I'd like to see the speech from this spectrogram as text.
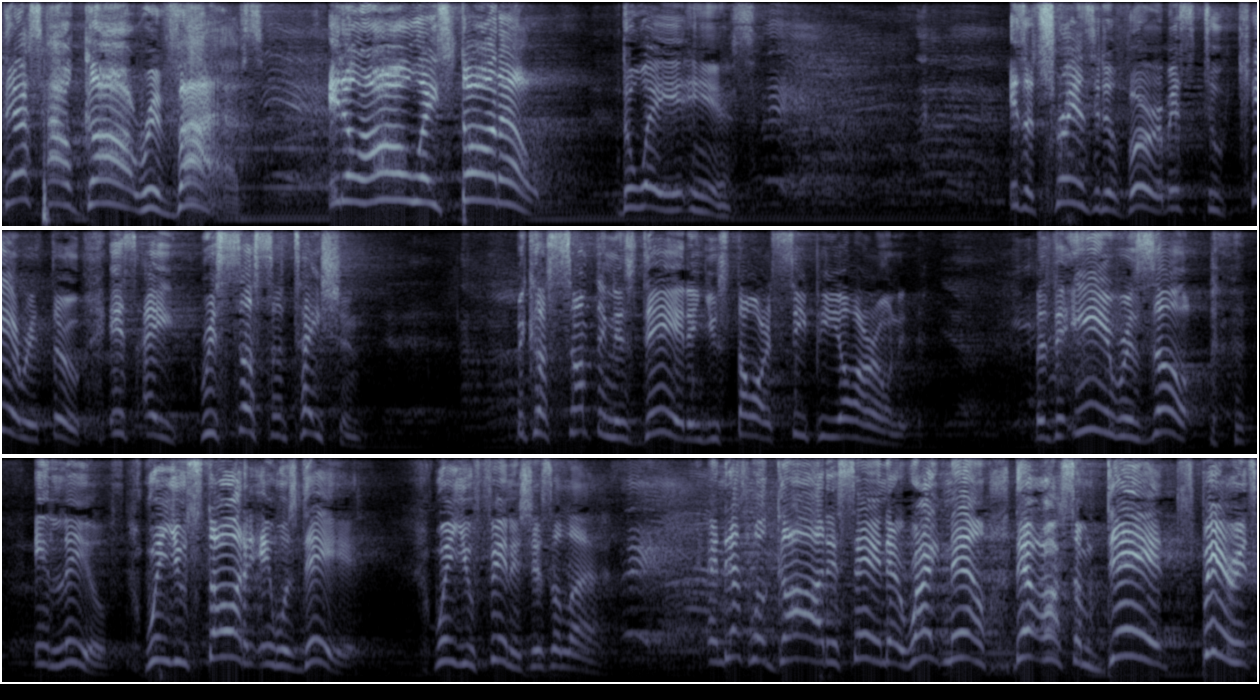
That's how God revives. It don't always start out the way it ends. It's a transitive verb. It's to carry through. It's a resuscitation. Because something is dead and you start CPR on it. But the end result, it lives. When you started, it was dead. When you finish, it's alive. And that's what God is saying that right now there are some dead spirits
